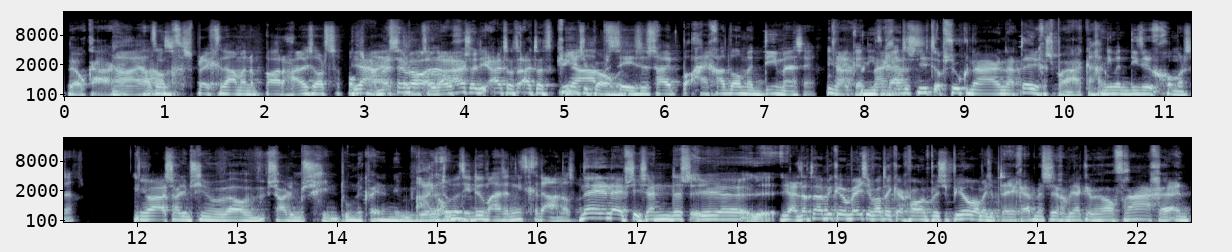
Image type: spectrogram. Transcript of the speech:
bij elkaar Nou, hij had haalt. een gesprek gedaan met een paar huisartsen. Volgens Ja, mij, maar het zijn wel huizen die uit dat, uit dat kringetje ja, komen. precies. Dus hij, hij gaat wel met die mensen Ja, maar hij gaat dus niet op zoek naar, naar tegenspraak. hij gaat niet met Diederik Gommers gesprek. Ja, zou hij misschien wel zou hij misschien doen. Ik weet het niet. Nou, ik doen. dat hij doet, maar hij heeft het niet gedaan. Dat Nee, nee, nee, precies. En dus, eh, ja, dat heb ik een beetje wat ik er gewoon principieel wel een beetje op tegen heb. Mensen zeggen, ja, ik heb wel vragen. En,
